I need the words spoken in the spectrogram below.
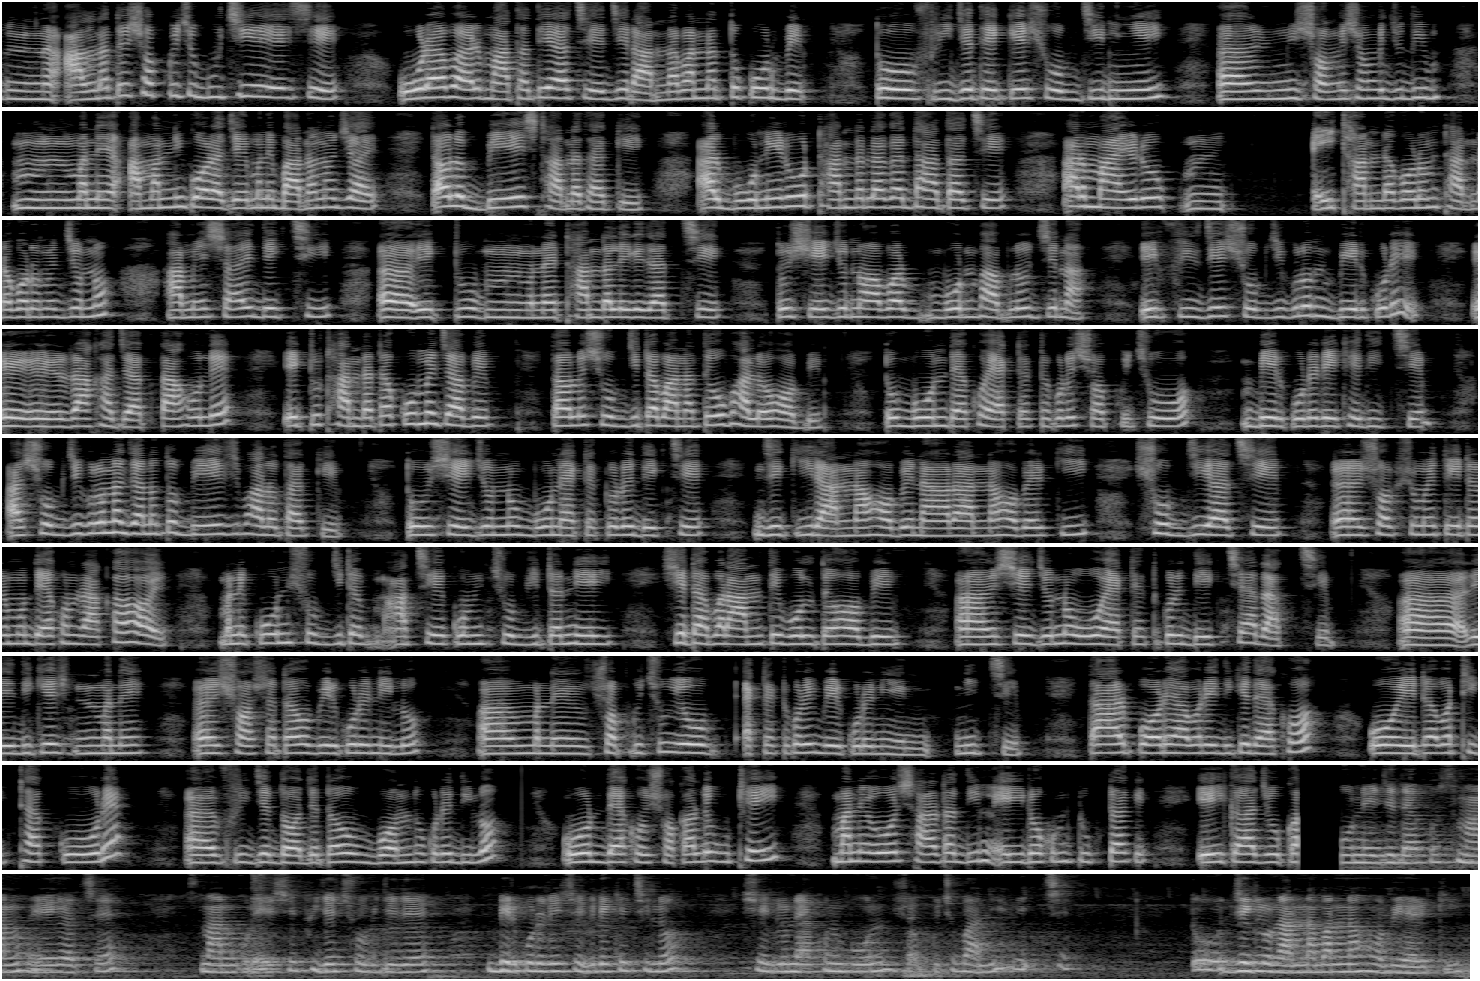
আলনাতে সব কিছু গুছিয়ে এসে ওর আবার মাথাতে আছে যে রান্না বান্না তো করবে। তো ফ্রিজে থেকে সবজি নিয়েই সঙ্গে সঙ্গে যদি মানে আমান্নি করা যায় মানে বানানো যায়, তাহলে বেশ ঠান্ডা থাকে। আর বোনেরও ঠান্ডা লাগার ধাত আছে। আর মায়েরও এই ঠান্ডা গরম, ঠান্ডা গরমের জন্য হামেশাই দেখছি একটু মানে ঠান্ডা লেগে যাচ্ছে। তো সেই জন্য আবার বোন ভাবলো যে না, এই ফ্রিজের সবজিগুলো বের করে রাখা যাক। তাহলে একটু ঠান্ডাটা কমে যাবে, তাহলে সবজিটা বানাতেও ভালো হবে। তো বোন দেখো একটা একটা করে সব কিছু বের করে রেখে দিচ্ছে। আর সবজিগুলো না জানো তো বেশ ভালো থাকে। তো সেই জন্য বোন একটা করে দেখছে যে কি রান্না হবে, না রান্না হবে, আর কি সবজি আছে। সব সময় তো এটার মধ্যে এখন রাখা হয়। মানে কোন সবজিটা আছে, কোন সবজিটা নেই, সেটা আবার আনতে বলতে হবে। সেই জন্য ও একটা একটা করে দেখছে আর রাখছে। আর এদিকে মানে শশাটাও বের করে নিল। মানে সব কিছুই ও একটা একটা করেই বের করে নিয়ে নিচ্ছে। তারপরে আবার এদিকে দেখো, ও এটা আবার ঠিকঠাক করে ফ্রিজের দরজাটাও বন্ধ করে দিল। ওর দেখো সকালে উঠেই মানে ওর সারাটা দিন এই রকম টুকটাক এই কাজ, ও কাজ। এই যে দেখো স্নান হয়ে গেছে। স্নান করে এসে ফ্রিজের ছবি যে বের করে রেখে, রেখেছিল, সেগুলো এখন বোন সব কিছু বানিয়ে নিচ্ছে তো যেগুলো রান্না বান্না হবে আর কি।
